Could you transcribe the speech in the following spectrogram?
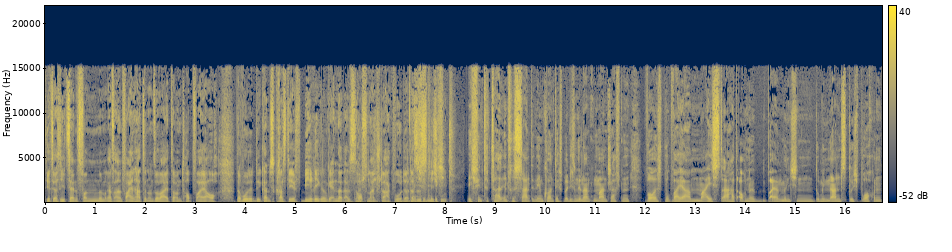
die jetzt erst Lizenz von einem ganz anderen Verein hatten und so weiter. Und Hopp war ja auch, da wurde die ganz krass DFB-Regeln geändert, als Hoffenheim stark wurde. Das ist find- nicht ich, gut. Ich finde total interessant in dem Kontext bei diesen genannten Mannschaften. Wolfsburg war ja Meister, hat auch eine Bayern München Dominanz durchbrochen.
